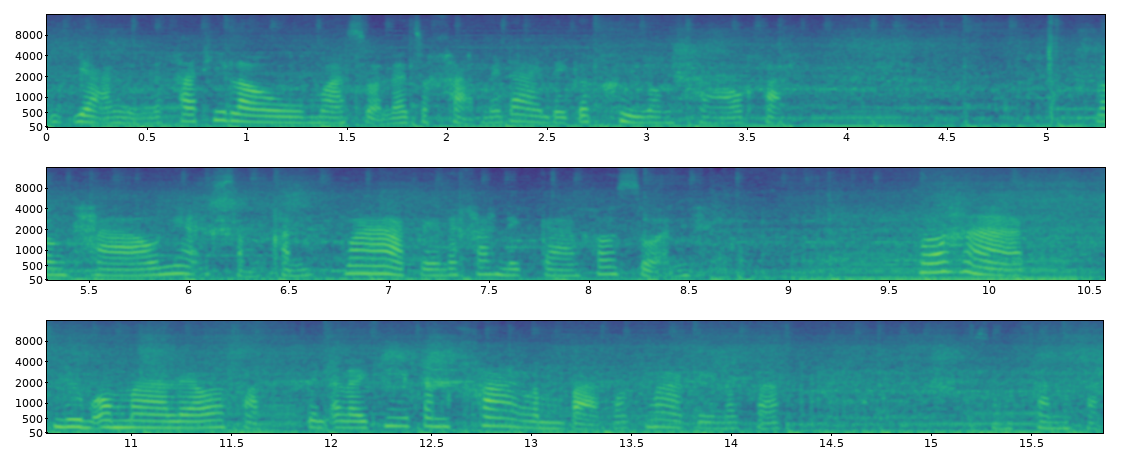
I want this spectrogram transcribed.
อีกอย่างหนึ่งนะคะ ที่เรามาสวนแล้วจะขาดไม่ได้เลยก็คือรองเท้าค่ะ รองเท้าเนี่ยสำคัญมากเลยนะคะ ในการเข้าสวน เพราะหากลืมเอามาแล้วอะค่ะ เป็นอะไรที่ค่อนข้างลำบากมากๆเลยนะคะ สำคัญค่ะ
